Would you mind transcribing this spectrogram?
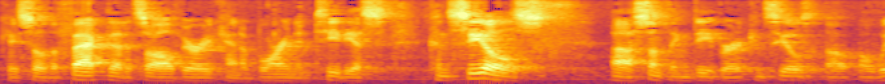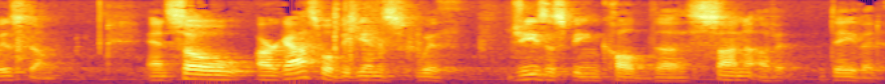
Okay, so the fact that it's all very kind of boring and tedious conceals uh, something deeper. It conceals a, a wisdom. And so our gospel begins with Jesus being called the son of David.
